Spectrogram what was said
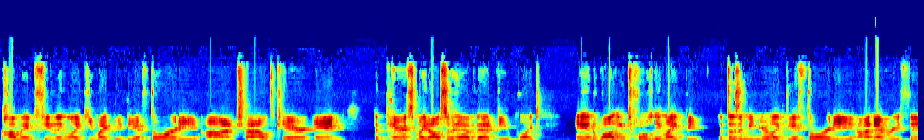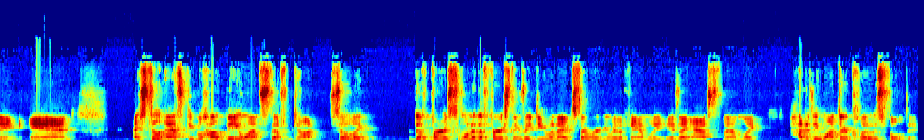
come in feeling like you might be the authority on childcare, and the parents might also have that viewpoint. And while you totally might be, that doesn't mean you're like the authority on everything. And I still ask people how they want stuff done. So like the first one of the first things I do when I start working with a family is I ask them like how do they want their clothes folded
